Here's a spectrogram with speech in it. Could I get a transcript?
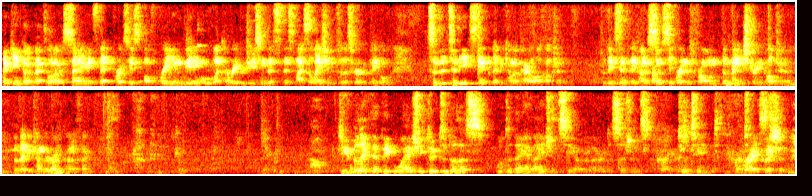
again, going back to what I was saying, it's that process of re-embedding or like reproducing this, this isolation for this group of people to the, to the extent that they become a parallel culture, to the extent that they're kind of so separated from the mainstream culture that they become their own kind of thing. Um, do you believe that people were actually duped into this, or did they have agency over their decisions to attend the process? Great question.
